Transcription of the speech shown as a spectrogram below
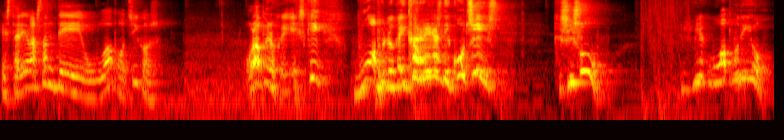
Estaría bastante guapo, chicos. Hola, pero que es que... ¡Buah, pero que hay carreras de coches! ¿Qué es eso? Mira qué guapo, tío.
